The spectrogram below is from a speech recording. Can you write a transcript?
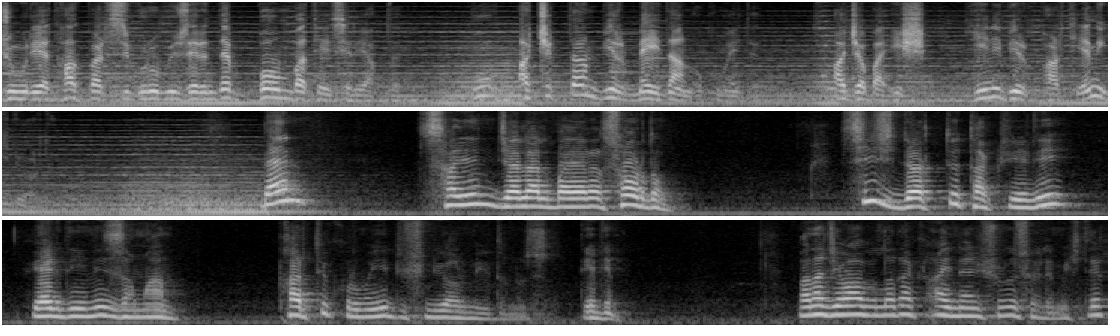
Cumhuriyet Halk Partisi grubu üzerinde bomba tesiri yaptı. Bu açıktan bir meydan okumaydı. Acaba iş yeni bir partiye mi gidiyordu? Ben Sayın Celal Bayar'a sordum. Siz dörtlü takriri verdiğiniz zaman parti kurmayı düşünüyor muydunuz? Dedim. Bana cevap olarak aynen şunu söylemiştir.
